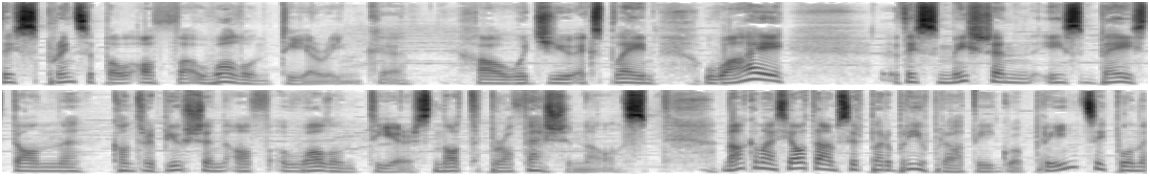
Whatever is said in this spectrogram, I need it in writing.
this principle of uh, volunteering? Uh, how would you explain why this mission is based on contribution of volunteers, not professionals. Nākamais jautājums ir par brīvprātīgo principu, un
